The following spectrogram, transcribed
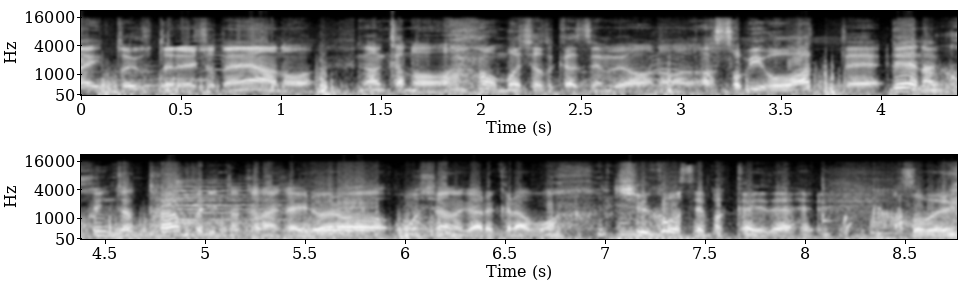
はい、ということで、ちょっとね、あの、なんかのおもちゃとか全部あの遊び終わって、で、なんかここにトランポリンとかなんかいろいろ面白いのがあるから、も う中高生ばっかりで遊べる。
